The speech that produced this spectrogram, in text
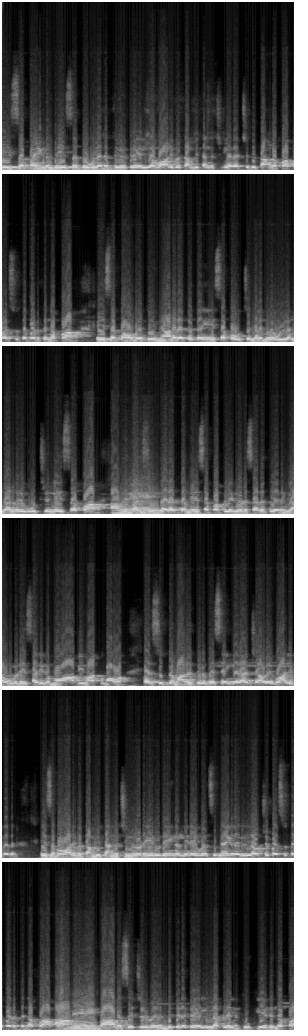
ஏசப்பா எங்கள் தேசத்து உலகத்தில் இருக்கிற எல்லா வாலிப தம்பி தங்கச்சிகளை ரச்சித்து தாங்கப்பா பரிசுத்தப்படுத்துங்கப்பா ஏசப்பா உங்க தூய்மையான ரத்தத்தை ஏசப்பா உச்சந்தலை முதல் உள்ளங்கால் வரை ஊற்றுங்க ஏசப்பா. பரிசுத்த ரத்தம் ஏசப்பா பிள்ளைகளோட சரத்துல இறங்கி அவங்களுடைய சரீரமோ ஆவியும் ஆத்மாவோ பரிசுத்தமாக கிருபை செய்யுங்க ராஜாவை வாலிப ஏசப்பா வாலிப தம்பி தங்கச்சிங்களோட இருதயங்கள் நினைவுகள் சிந்தனைகள் எல்லாவற்றையும் பரிசுத்தப்படுத்துங்கப்பா. பாவ செற்றில் விழுந்து கிடக்க எல்லா பிள்ளைங்களும் தூக்கி எடுங்கப்பா.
